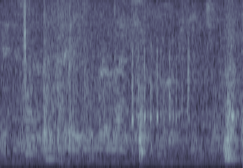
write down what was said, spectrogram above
This is one of those days when we're allowed to smoke in joints.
